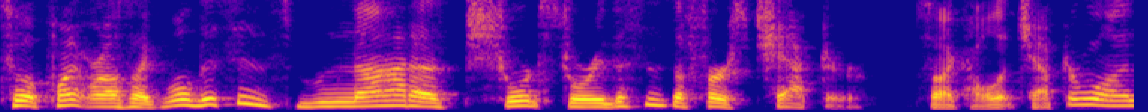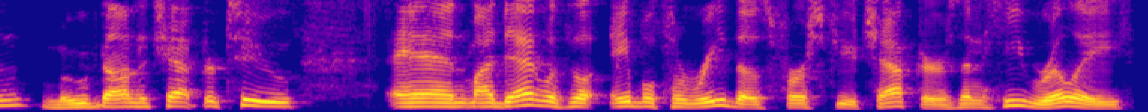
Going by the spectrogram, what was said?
to a point where I was like, well, this is not a short story. This is the first chapter. So I called it chapter one, moved on to chapter two. And my dad was able to read those first few chapters. And he really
